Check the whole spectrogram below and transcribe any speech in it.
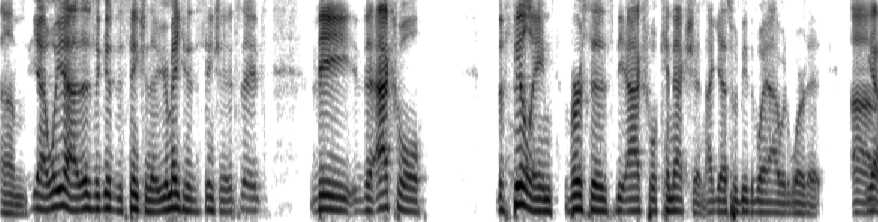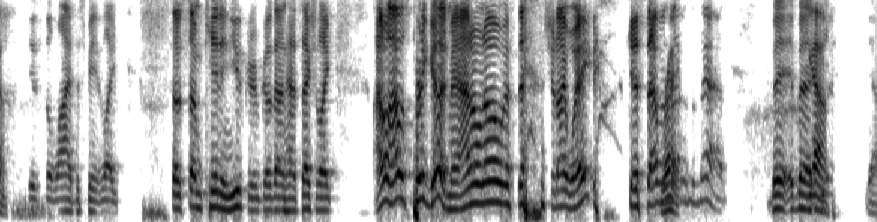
Um, yeah, well, yeah, there's a good distinction there. You're making a distinction. It's it's the the actual the feeling versus the actual connection. I guess would be the way I would word it. Um, yeah, is the lie that's being like. So some kid in youth group goes out and has sex. You're like, I don't know. That was pretty good, man. I don't know if that should I wait because that was right. that was bad. But but yeah. yeah.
